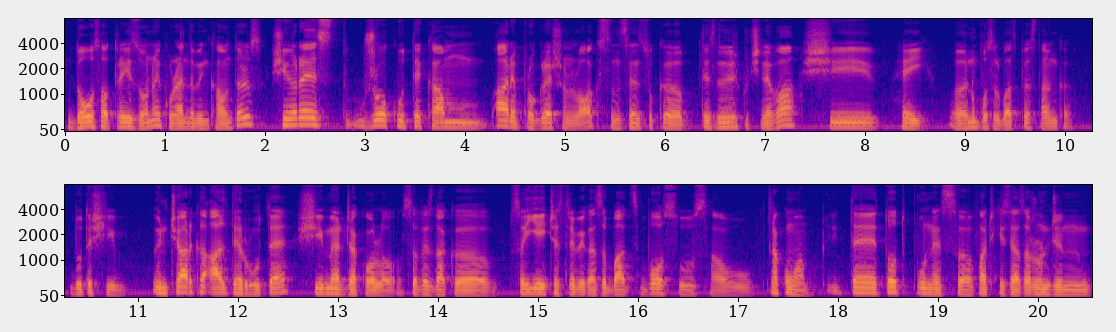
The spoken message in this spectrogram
două sau trei zone cu random encounters și în rest jocul te cam are progression locks în sensul că te întâlnești cu cineva și hei, uh, nu poți să-l bați pe ăsta încă. Du-te și încearcă alte rute și mergi acolo să vezi dacă să iei ce trebuie ca să bați bossul sau... Acum, te tot pune să faci chestia asta, ajungi în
